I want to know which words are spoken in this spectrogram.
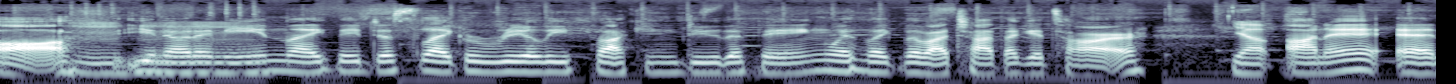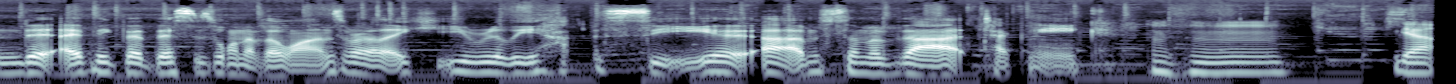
off. You know what I Mhm. mean? Like they just like really fucking do the thing with like the bachata guitar Yep. on it and I think that this is one of the ones where like you really ha- see um, some of that technique. Mm-hmm. Yeah.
